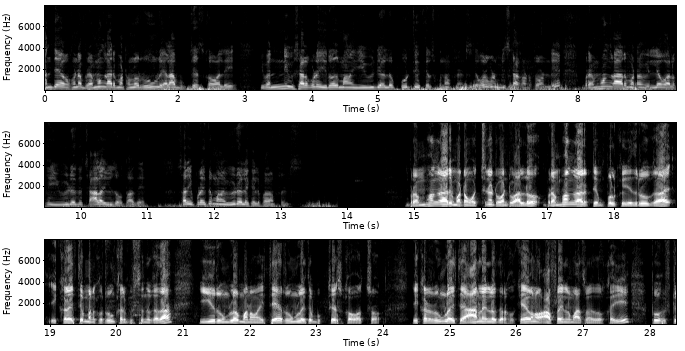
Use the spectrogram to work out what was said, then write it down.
అంతేకాకుండా బ్రహ్మంగారి మఠంలో రూమ్లు ఎలా బుక్ చేసుకోవాలి? ఇవన్నీ విషయాలు కూడా ఈరోజు మనం ఈ వీడియోలో పూర్తిగా తెలుసుకుందాం ఫ్రెండ్స్. ఎవరు కూడా మిస్ కాకుండా చూడండి. బ్రహ్మంగారి మఠం వెళ్ళే వాళ్ళకి ఈ వీడియో అయితే చాలా యూజ్ అవుతుంది. సరే ఇప్పుడైతే మనం వీడియోలోకి వెళ్ళిపోదాం ఫ్రెండ్స్. బ్రహ్మంగారి మఠం వచ్చినటువంటి వాళ్ళు బ్రహ్మంగారి టెంపుల్కి ఎదురుగా ఇక్కడైతే మనకు రూమ్ కనిపిస్తుంది కదా ఈ రూమ్లో మనం అయితే రూమ్లో అయితే బుక్ చేసుకోవచ్చు. ఇక్కడ రూమ్లో అయితే ఆన్లైన్లో దొరకవు కేవలం ఆఫ్లైన్లో మాత్రమే దొరుకుతాయి. టూ ఫిఫ్టీ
